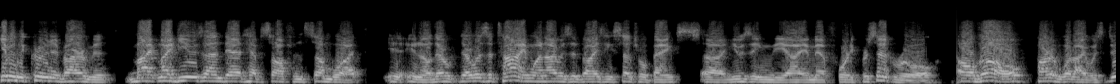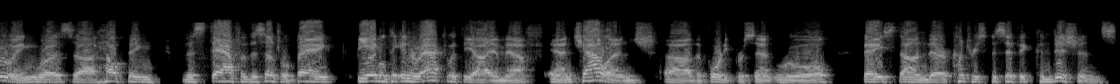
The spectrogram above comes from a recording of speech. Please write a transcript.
Given the current environment, my, my views on debt have softened somewhat you know, there, there was a time when I was advising central banks uh, using the IMF 40% rule. Although part of what I was doing was uh, helping the staff of the central bank be able to interact with the IMF and challenge uh, the 40% rule based on their country specific conditions.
